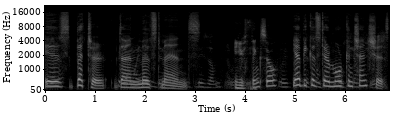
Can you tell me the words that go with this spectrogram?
is better than most men's. You think so? Yeah, because they're more conscientious.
